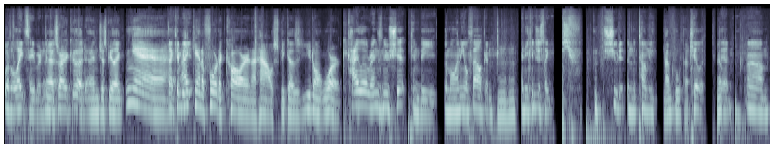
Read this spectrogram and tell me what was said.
with a lightsaber. In the That's right, good, and just be like, yeah, That can be- I can't afford a car and a house because you don't work. Kylo Ren's new ship can be the Millennial Falcon, hmm and he can just like shoot it in the tummy, I'm cool with that. kill it Yep. dead. Um,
